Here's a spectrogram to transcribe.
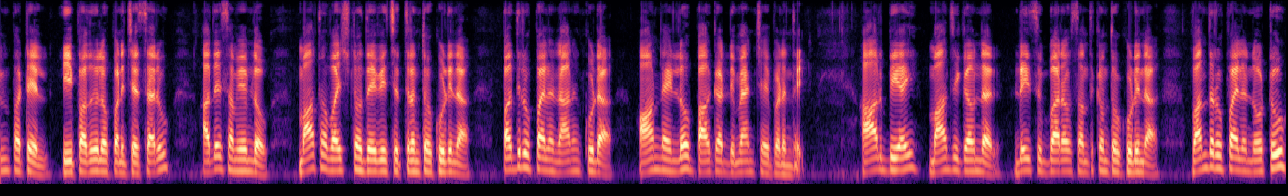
ఎం పటేల్ ఈ పదవిలో పనిచేశారు. అదే సమయంలో మాతా వైష్ణోదేవి చిత్రంతో కూడిన పది రూపాయల నాణెం కూడా ఆన్లైన్లో బాగా డిమాండ్ చేయబడింది. ఆర్బీఐ మాజీ గవర్నర్ డి. సుబ్బారావు సంతకంతో కూడిన వంద రూపాయల నోటు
